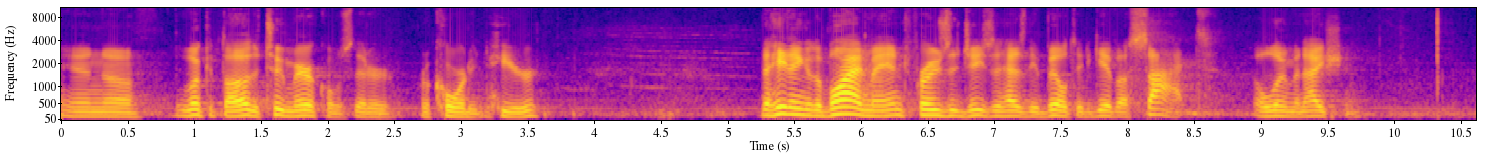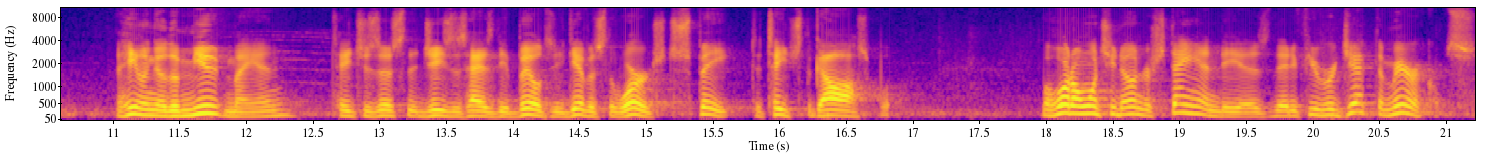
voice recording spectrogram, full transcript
and uh, look at the other two miracles that are recorded here. The healing of the blind man proves that Jesus has the ability to give us sight, illumination. The healing of the mute man teaches us that Jesus has the ability to give us the words to speak, to teach the gospel. But what I want you to understand is that if you reject the miracles,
